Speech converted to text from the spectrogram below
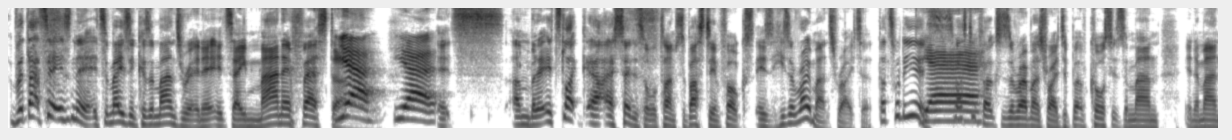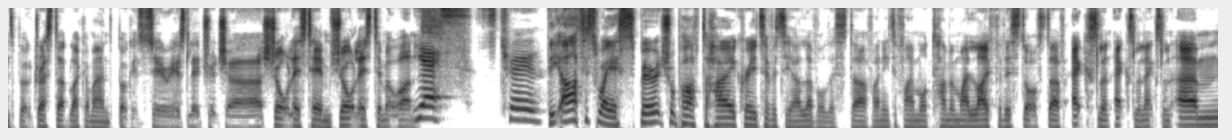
But that's it isn't it? It's amazing because a man's written it it's a manifesto. Yeah yeah. It's um but it's like uh, i say this all the time sebastian faulks is he's a romance writer. That's what he is. Yeah. sebastian faulks is a romance writer but of course it's a man in a man's book dressed up like a man's book. It's serious literature. Shortlist him shortlist him at once. Yes it's true. The Artist's Way, a spiritual path to higher creativity. I love all this stuff. I need to find more time in my life for this sort of stuff. Excellent, excellent, excellent. Um,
